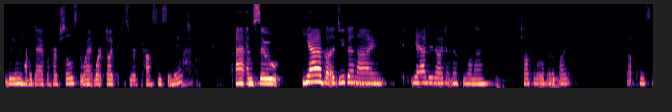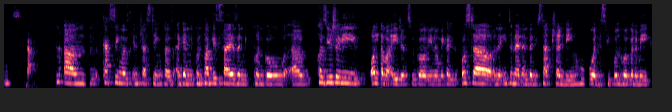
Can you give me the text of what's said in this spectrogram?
We only had a day of rehearsals the way it worked out because we were casting so late. Wow. Um, so yeah, but Aduda and I, yeah, Aduda, I don't know if you want to talk a little bit about that process. Yeah um, casting was interesting because again we couldn't publicize and we couldn't go because um, usually all of our agents would go you know make a little poster on the internet and then you start trending who are these people who are going to make?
